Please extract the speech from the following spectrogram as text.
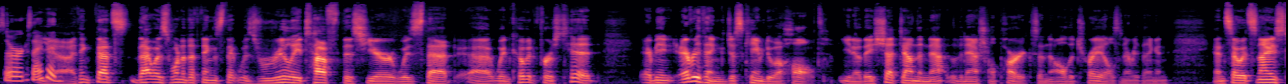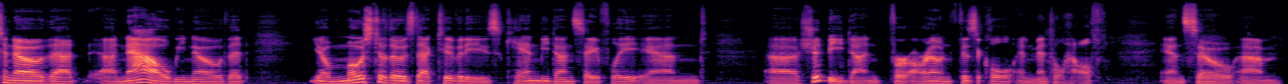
So we're excited. Yeah, I think that's that was one of the things that was really tough this year was that uh, when COVID first hit, I mean everything just came to a halt. You know, they shut down the na- the national parks and all the trails and everything, and and so it's nice to know that uh, now we know that you know most of those activities can be done safely and uh, should be done for our own physical and mental health. And so um,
